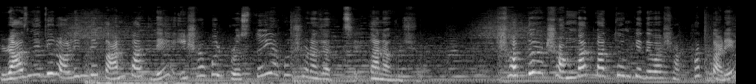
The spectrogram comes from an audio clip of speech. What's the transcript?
রাজনীতির অলিন্দে কান পাতলে এ সকল প্রশ্নই এখন শোনা যাচ্ছে কানাঘুষো। সদ্য এক সংবাদ মাধ্যমকে দেওয়া সাক্ষাৎকারে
